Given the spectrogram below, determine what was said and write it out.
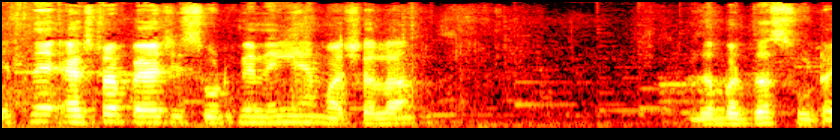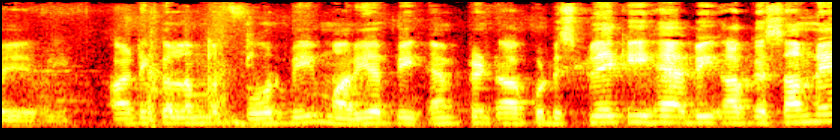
इतने एक्स्ट्रा पैच इस सूट के नहीं है, माशाल्लाह। ज़बरदस्त सूट है ये भी। आर्टिकल नंबर फोर भी मारिया भी एम प्रिंट आपको डिस्प्ले की है अभी आपके सामने।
